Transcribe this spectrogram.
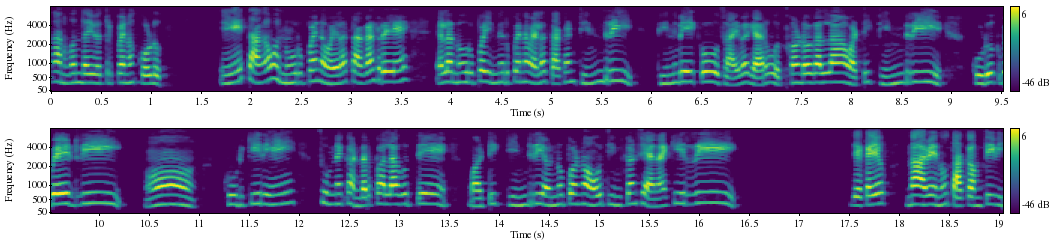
ನನಗೊಂದು ಐವತ್ತು ರೂಪಾಯಿನ ಕೊಡು. ಏ, ತಗೋ ನೂರು ರೂಪಾಯಿ ನಾವೆಲ್ಲ ತಗೊಳ್ರಿ. ಎಲ್ಲ ನೂರು ರೂಪಾಯಿ, ಇನ್ನೂರು ರೂಪಾಯಿ ನಾವೆಲ್ಲ ತಗೊಂಡು ತಿನ್ರಿ. ತಿನ್ನಬೇಕು ಸಾಯ್ವಾಗ ಯಾರು ಹೊತ್ಕೊಂಡು ಹೋಗಲ್ಲ. ಒಟ್ಟಿಗೆ ತಿನ್ರಿ. ಕುಡುಕ್ಬೇಡ್ರಿ. ಹ್ಞೂ ಕುಡ್ಕಿರಿ. ಸುಮ್ಮನೆ ಕಂಡರ್ ಪಾಲಾಗುತ್ತೆ. ಒಟ್ಟಿಗೆ ತಿನ್ರಿ. ಹಣ್ಣು ಪಣ್ಣು ಅವು ತಿನ್ಕೊಂಡು ಚೆನ್ನಾಗಿರ್ರಿ ಬೇಕಯ್ಯೋ ನಾವೇನು ತಾಕಂತೀವಿ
